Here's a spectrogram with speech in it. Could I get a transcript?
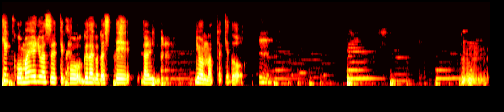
結構前よりはそうやってこう、ぐだぐだしてられるようになったけど、うん。うん、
